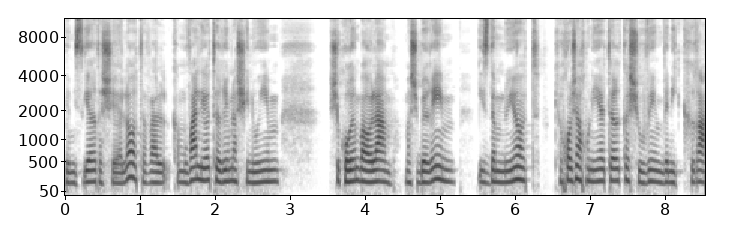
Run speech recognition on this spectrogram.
במסגרת השאלות, אבל כמובן להיות ערים לשינויים שקורים בעולם, משברים, הזדמנויות, ככל שאנחנו נהיה יותר קשובים ונקרא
